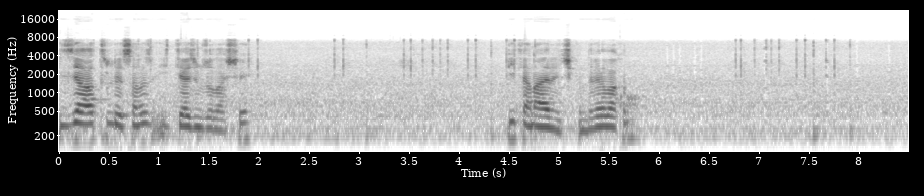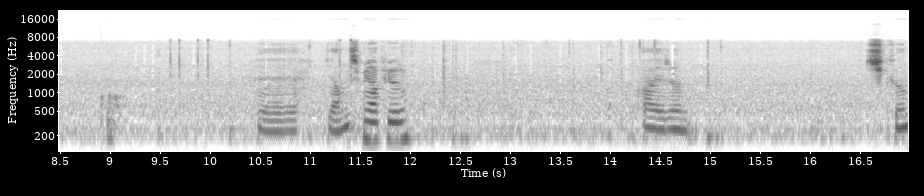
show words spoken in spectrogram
Bizi hatırlıyorsanız ihtiyacımız olan şey bir tane iron çıkındı ve bakın Ee, yanlış mı yapıyorum? Iron Chicken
